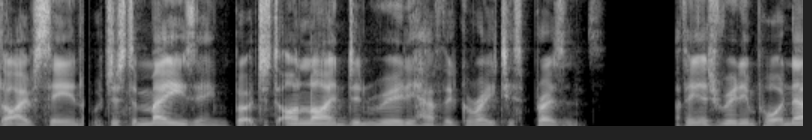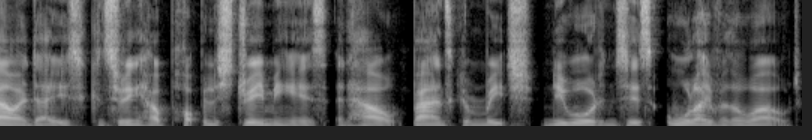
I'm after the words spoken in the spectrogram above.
that I've seen were just amazing, but just online didn't really have the greatest presence. I think it's really important nowadays, considering how popular streaming is and how bands can reach new audiences all over the world.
